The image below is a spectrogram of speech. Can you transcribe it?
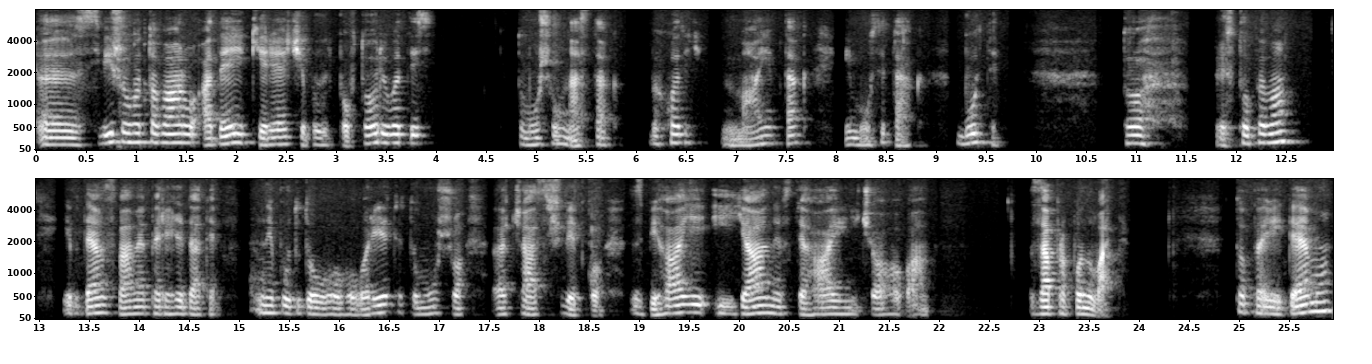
е, свіжого товару, а деякі речі будуть повторюватись, тому що у нас так виходить. Ми маємо так і мусить так бути. То приступимо і будемо з вами переглядати. Не буду довго говорити, тому що е, час швидко збігає і я не встигаю нічого вам запропонувати. То перейдемо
